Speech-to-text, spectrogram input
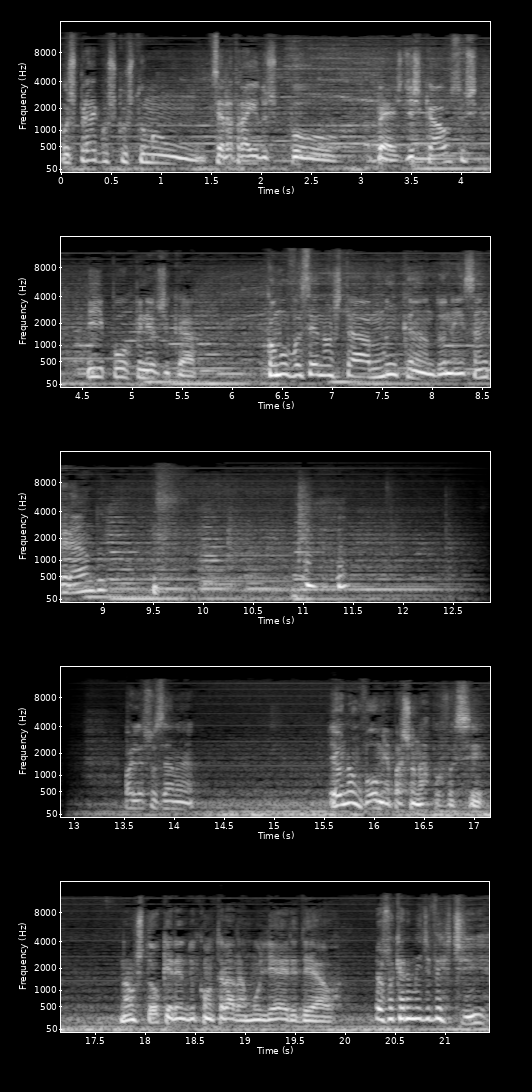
os pregos costumam ser atraídos por pés descalços e por pneus de carro. Como você não está mancando nem sangrando. Olha, Susana, eu não vou me apaixonar por você. Não estou querendo encontrar a mulher ideal. Eu só quero me divertir.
